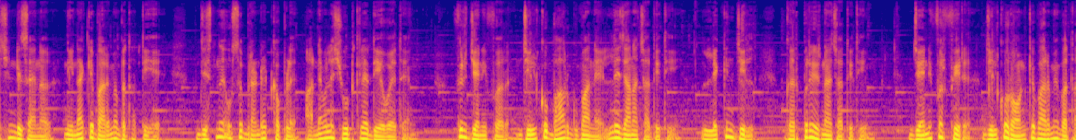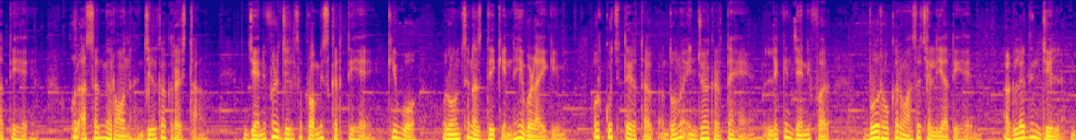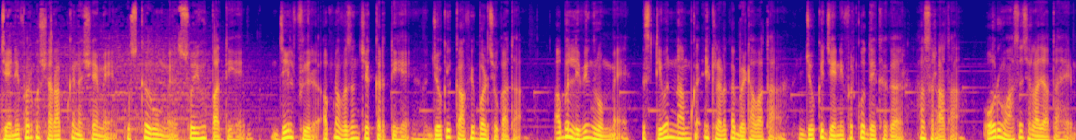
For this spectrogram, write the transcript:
Fashion designer Neena के बारे में बताती है, जिसने उसे ब्रांडेड कपड़े आने वाले शूट के लिए दिए हुए थे। फिर जेनिफर जिल को बाहर घुमाने ले जाना चाहती थी, लेकिन जिल घर पर ही रहना चाहती थी। जेनिफर फिर जिल को रॉन के बारे में बताती है, और असल में रॉन जिल का क्रश था। जेनिफर जिल से प्रॉमिस करती है कि वो रॉन से नज़दीकी नहीं बढ़ाएगी, और कुछ देर तक दोनों एंजॉय करते हैं, लेकिन जेनिफर बोर होकर वहाँ से चली जाती है। अगले दिन जिल जेनिफर को शराब के नशे में उसके रूम में सोई हुई पाती है। जिल फिर अपना वज़न चेक करती है, जो कि काफ़ी बढ़ चुका था। अब लिविंग रूम में स्टीवन नाम का एक लड़का बैठा हुआ था, जो कि जेनिफर को देखकर हंस रहा था और वहाँ से चला जाता है।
